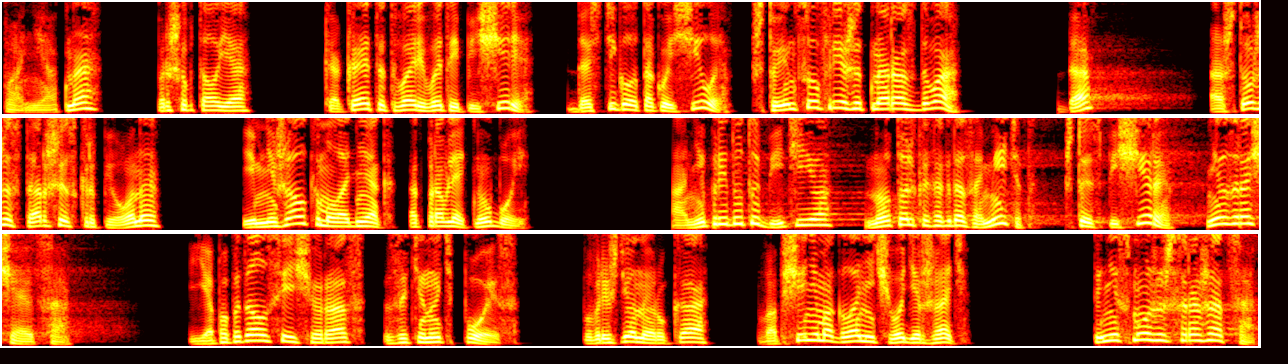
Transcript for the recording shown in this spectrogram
«Понятно», — прошептал я. «Какая-то тварь в этой пещере достигла такой силы, что инцов режет на раз-два. Да?» А что же старшие скорпионы? Им не жалко молодняк отправлять на убой? Они придут убить ее, но только когда заметят, что из пещеры не возвращаются. Я попытался еще раз затянуть пояс. Поврежденная рука вообще не могла ничего держать. Ты не сможешь сражаться.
